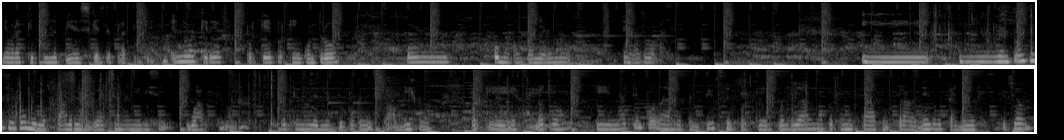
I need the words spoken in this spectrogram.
Y ahora que tú le pides que él te platique, él no va a querer. ¿Por qué? Porque encontró un como compañero en las drogas. Y, entonces es donde los padres reaccionan y dicen, wow, no, ¿por qué no le di el tiempo que necesitaba a mi hijo? Porque y el otro, y no hay tiempo de arrepentirse porque pues ya una persona estaba centrada en eso, cayó en esa situación.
